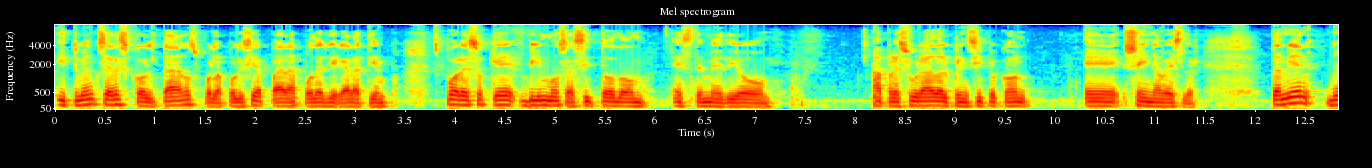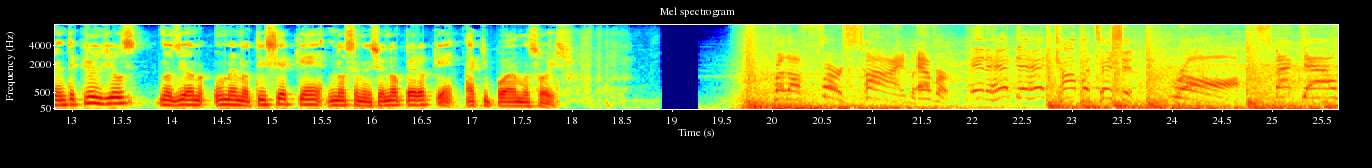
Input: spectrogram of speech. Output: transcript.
y tuvieron que ser escoltados por la policía para poder llegar a tiempo. Es por eso que vimos así todo este medio apresurado al principio con eh, Shayna Baszler. También durante Cruel Jules nos dio una noticia que no se mencionó, pero que aquí podemos oír. For the first time Raw, SmackDown,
